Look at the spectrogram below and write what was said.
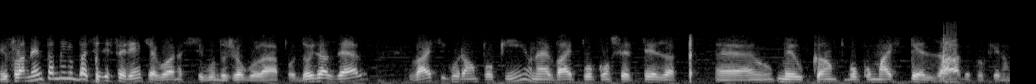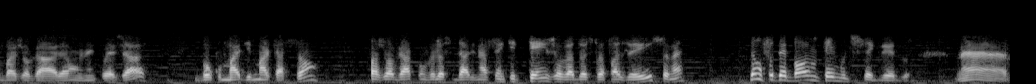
E o Flamengo também não vai ser diferente agora nesse segundo jogo lá, pô, 2 a 0 vai segurar um pouquinho, né, vai pôr com certeza é, um meio campo um pouco mais pesado, porque não vai jogar Arão nem Cuejá, um pouco mais de marcação, para jogar com velocidade na frente, e tem jogadores para fazer isso, né? Então, futebol não tem muito segredo, né?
